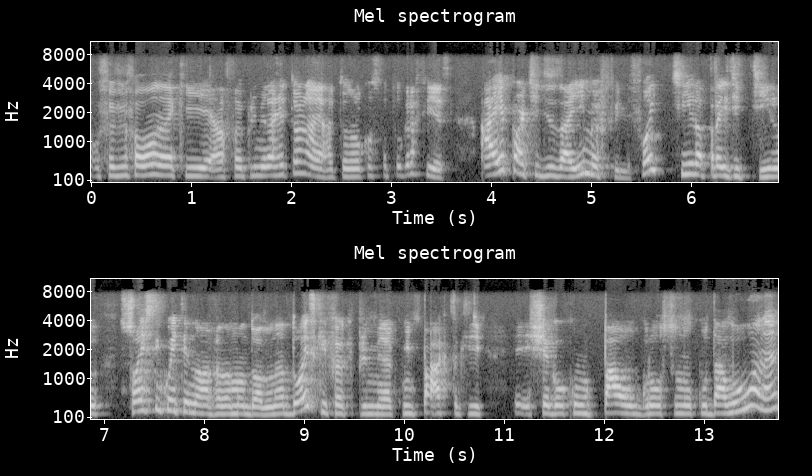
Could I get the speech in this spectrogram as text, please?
O Febinho falou, né, que ela foi a primeira a retornar, ela retornou com as fotografias. Aí, a partir disso aí, meu filho, foi tiro atrás de tiro. Só em 59 ela mandou a Luna 2, que foi a primeira com impacto que chegou com um pau grosso no cu da Lua, né?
